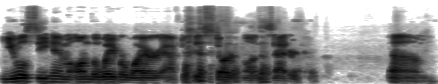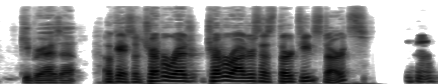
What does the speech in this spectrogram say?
you will see him on the waiver wire after his start on Saturday. Um, Keep your eyes out. Okay, so Trevor Reg- Trevor Rogers has 13 starts. Mhm.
